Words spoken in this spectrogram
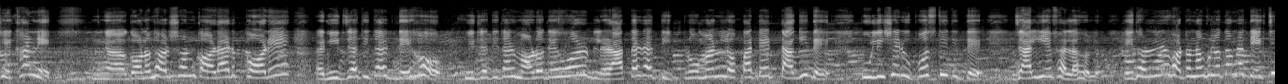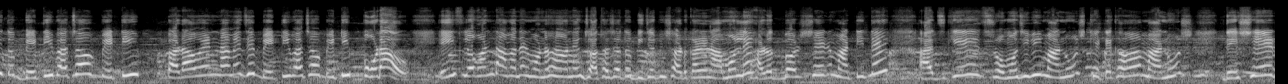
সেখানে গণধর্ষণ করার পরে নির্যাতিতার দেহ, নির্যাতিতার মরদেহর রাতারাতি প্রমাণ লোপাটের তাগিদে পুলিশের উপস্থিতিতে জ্বালিয়ে ফেলা হলো। এই ধরনের ঘটনাগুলো তো আমরা দেখছি। তো বেটি বাঁচাও, বেটি পাড়াওয়ের নামে যে বেটি বাঁচাও, বেটি পোড়াও, এই স্লোগানটা আমাদের মনে হয় অনেক যথাযথ বিজেপি সরকারের আমলে। ভারতবর্ষের মাটিতে আজকে শ্রমজীবী মানুষ, খেটে খাওয়া মানুষ, দেশের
